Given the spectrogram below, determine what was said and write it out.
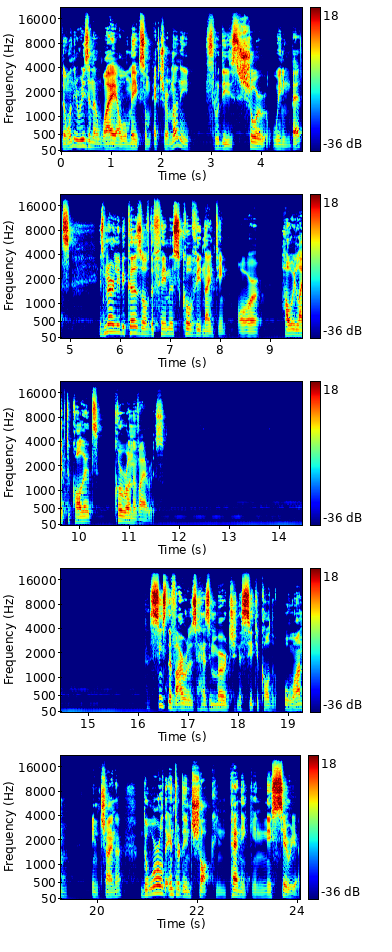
the only reason why I will make some extra money through these sure winning bets is merely because of the famous COVID 19, or how we like to call it, coronavirus. Since the virus has emerged in a city called Wuhan in China, the world entered in shock, in panic in Syria.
